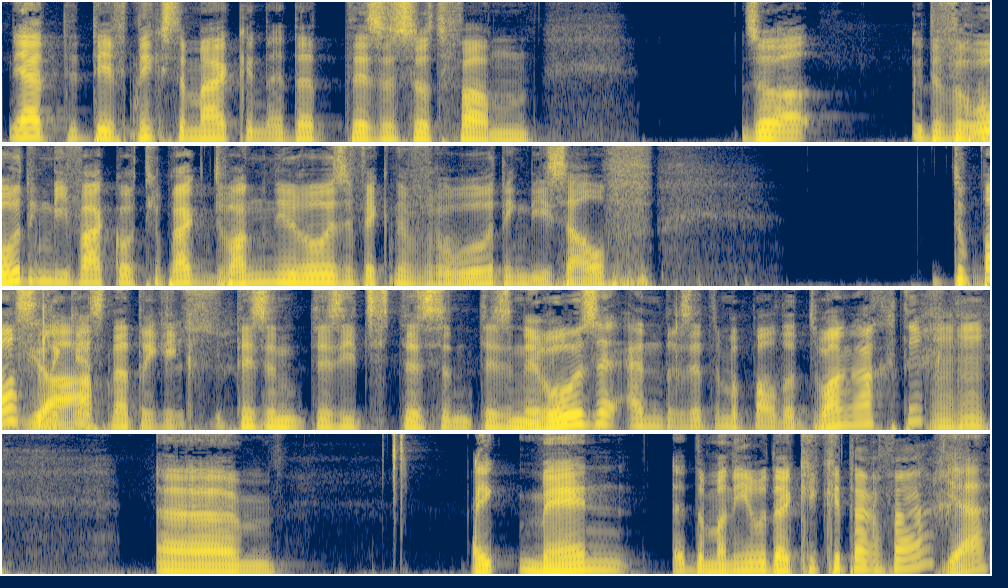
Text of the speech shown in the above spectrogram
Ja, het, het heeft niks te maken... Dat is een soort van... Zo, de verwoording die vaak wordt gebruikt, dwangneurose, vind ik een verwoording die zelf toepasselijk Ja. is. Natuurlijk, ik, het, is een, het, is iets, het, is een, het is een neurose en er zit een bepaalde dwang achter. Mhm. Ehm, ik, mijn, de manier hoe dat ik het ervaar, Ja,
